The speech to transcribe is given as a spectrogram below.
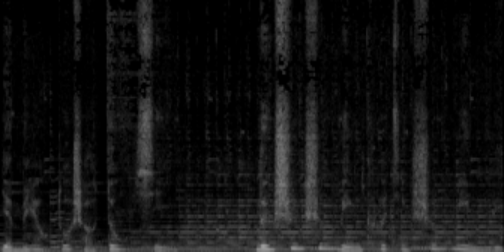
也没有多少东西能生生铭刻进生命里。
